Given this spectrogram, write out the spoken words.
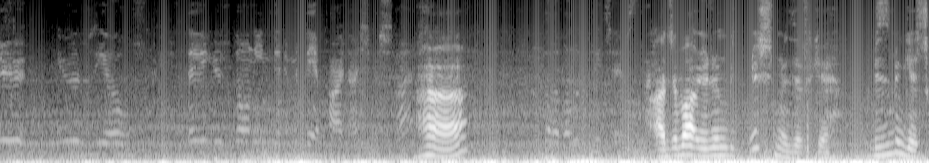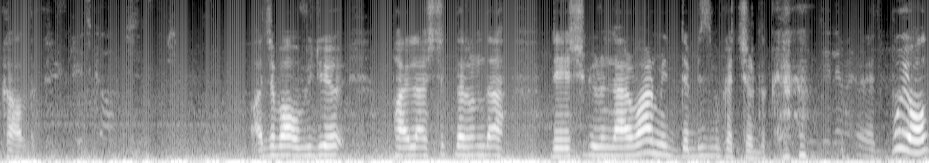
100 yılda %10 indirimi diye paylaşmışlar. Ha. Kalabalık içerisinde. Acaba ürün bitmiş midir ki? Biz mi geç kaldık? Geç kalmışızdır. Acaba o video paylaştıklarında değişik ürünler var mıydı da biz mi kaçırdık? Evet, bu yol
